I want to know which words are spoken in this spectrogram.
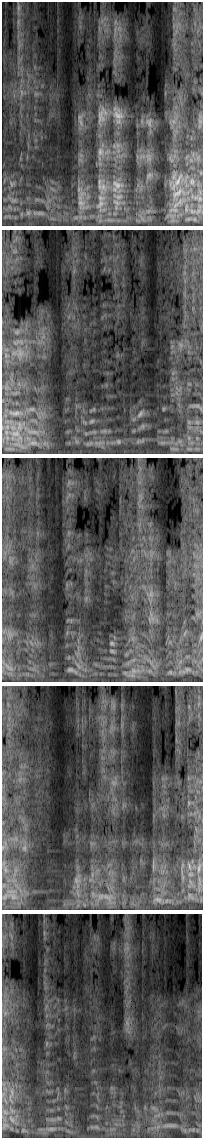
でも味的にはあだんだん来るね。噛めば噛むほど。うん。最初カマンベールチーズかなってなっていうそうそうそうそうそう最後に風味がチー美味し。い。うん、美味しい。い。やもう後からずーっと来るねこれ。こうんうん。ずっと後から来口の中に。ね。れは白かな。うん。う。ん。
